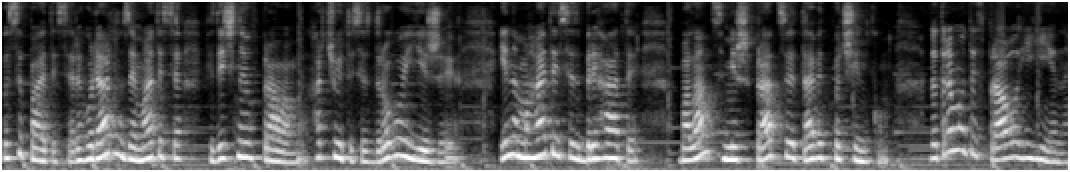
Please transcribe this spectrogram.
Висипайтеся, регулярно займайтеся фізичними вправами, харчуйтеся здоровою їжею і намагайтеся зберігати баланс між працею та відпочинком. Дотримуйтесь правил гігієни,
